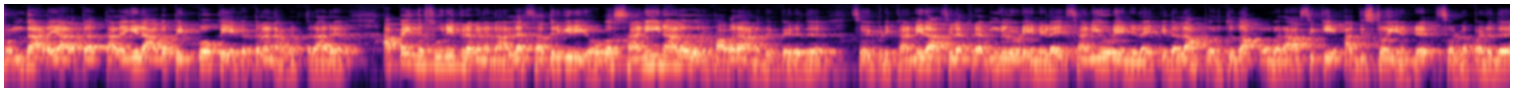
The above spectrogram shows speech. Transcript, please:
சொந்த அடையாளத்தை தலைகீழாக பிற்போக்கு இயக்கத்தில் நகர்த்துறாரு. அப்போ இந்த சூரிய கிரகண நாளில் சதுர்கிரி யோகம் சனியினால் ஒரு பவரானது பெறுது. ஸோ இப்படி கன்னிராசியில் கிரகங்களுடைய நிலை சனியுடைய நிலை இதெல்லாம் பொறுத்து தான் உங்கள் ராசிக்கு அதிர்ஷ்டம் என்று சொல்லப்படுது.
